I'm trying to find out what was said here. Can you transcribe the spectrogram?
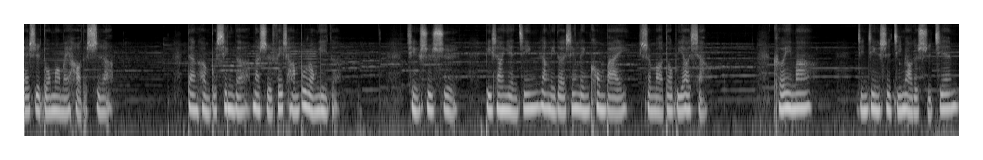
该是多么美好的事啊！但很不幸的，那是非常不容易的。请试试闭上眼睛，让你的心灵空白，什么都不要想，可以吗？仅仅是几秒的时间，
